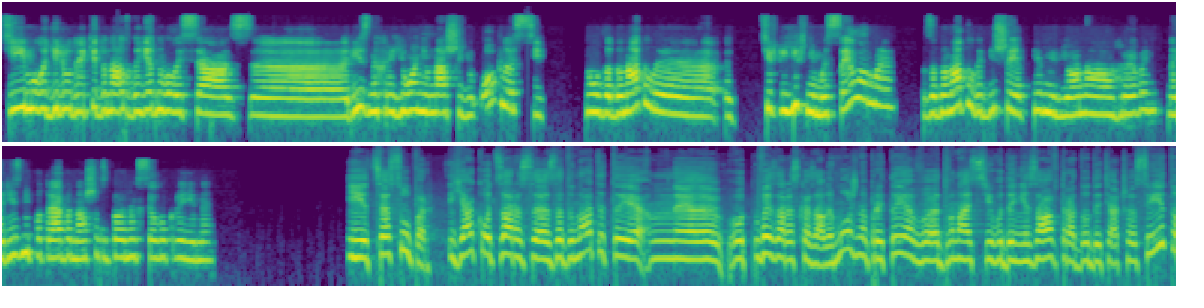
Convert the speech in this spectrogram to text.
Ті молоді люди, які до нас доєднувалися з е, різних регіонів нашої області, ну задонатили е, тільки їхніми силами, задонатили більше як півмільйона гривень на різні потреби наших збройних сил України. І це супер. Як от зараз е, задонатити? е, От ви зараз сказали, можна прийти в 12 годині завтра до дитячого світу,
